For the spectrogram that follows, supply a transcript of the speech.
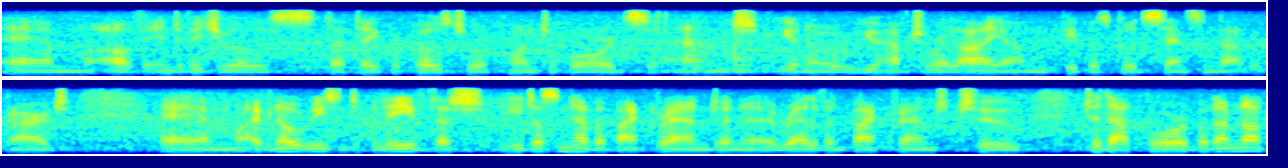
um, of individuals that they propose to appoint to boards, and you know you have to rely on people's good sense in that regard. Um, I've no reason to believe that he doesn't have a background and a relevant background to to that board, but I'm not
